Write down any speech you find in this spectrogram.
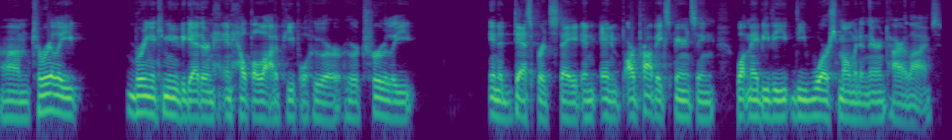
um, to really bring a community together and, and, help a lot of people who are who are truly in a desperate state and, and are probably experiencing what may be the the worst moment in their entire lives.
